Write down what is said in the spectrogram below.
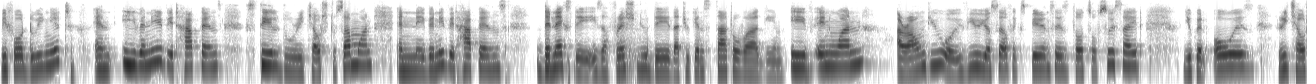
before doing it. And even if it happens still do reach out to someone. And even if it happens the next day is a fresh new day that you can start over again. If anyone around you or if you yourself experiences thoughts of suicide you can always reach out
